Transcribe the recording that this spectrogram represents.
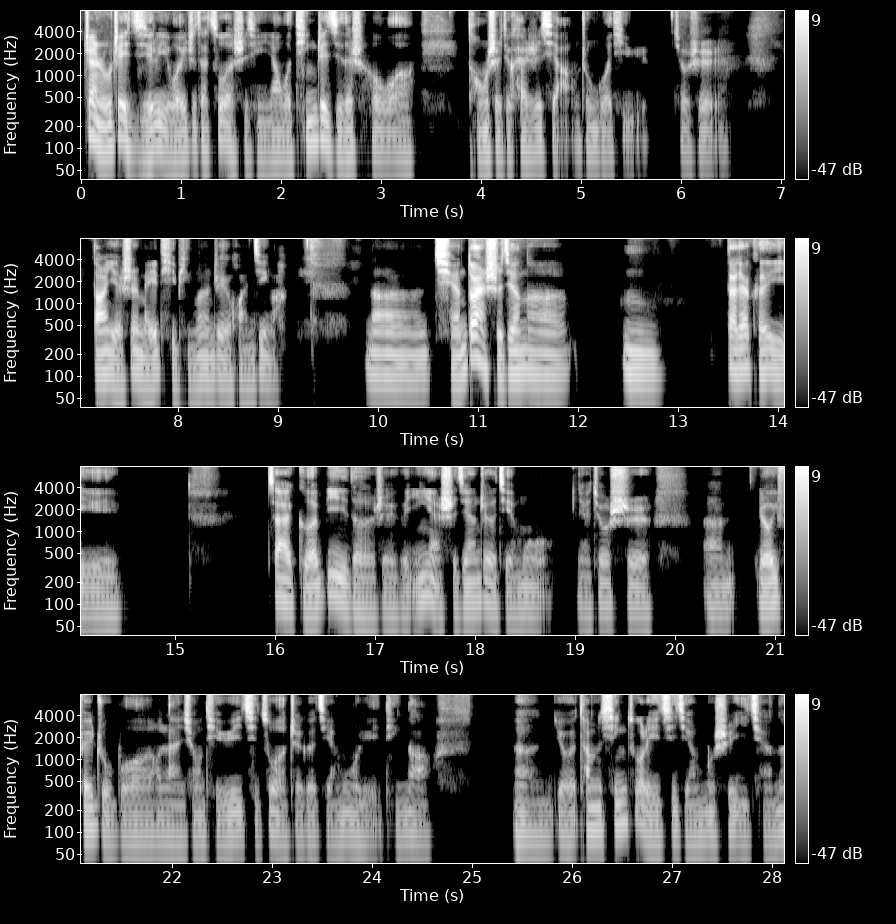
正如这集里我一直在做的事情一样，我听这集的时候，我同时就开始想中国体育，就是当然也是媒体评论这个环境啊。那前段时间呢，嗯，大家可以在隔壁的这个鹰眼时间这个节目，也就是嗯刘亦菲主播和懒熊体育一起做这个节目里听到，嗯，有他们新做了一期节目，是以前的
